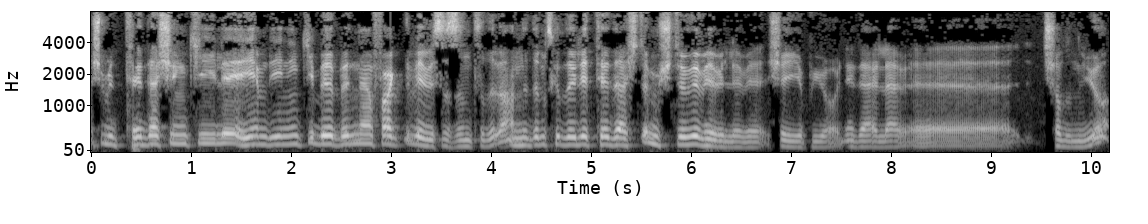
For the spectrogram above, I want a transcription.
Şimdi TEDAŞ'ınki ile AMD'ninki birbirinden farklı veri sızıntıları. Anladığımız kadarıyla TEDAŞ'ta müşteri verileri şey yapıyor, ne derler, çalınıyor.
